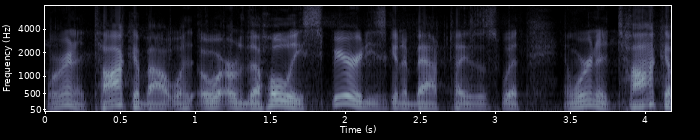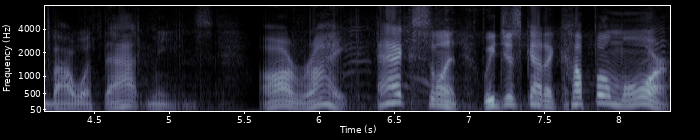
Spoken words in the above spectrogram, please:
We're going to talk about what, or, or the Holy Spirit he's going to baptize us with, and we're going to talk about what that means. All right. Excellent. We just got a couple more.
